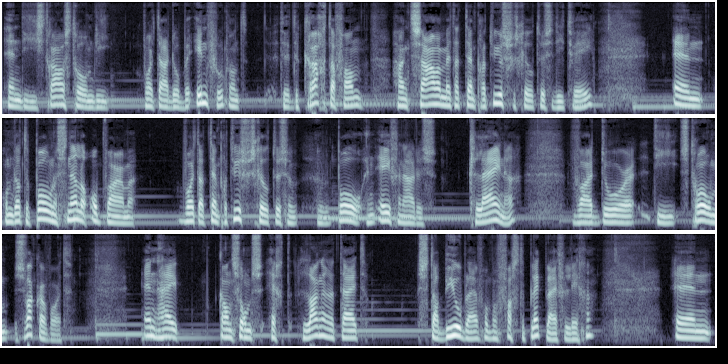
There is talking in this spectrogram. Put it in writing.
En die straalstroom die wordt daardoor beïnvloed, want de, de kracht daarvan hangt samen met het temperatuursverschil tussen die twee. En omdat de polen sneller opwarmen, wordt dat temperatuursverschil tussen pool en evenaar dus kleiner, waardoor die stroom zwakker wordt. En hij kan soms echt langere tijd stabiel blijven, op een vaste plek blijven liggen. En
